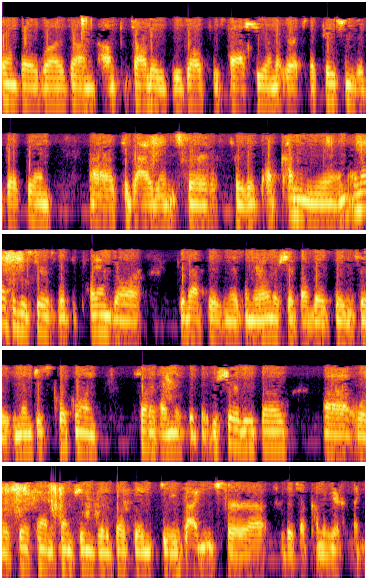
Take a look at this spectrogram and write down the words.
and PhonePe was on on consolidated results this past year and what your expectations are built in to guidance for the upcoming year. And also just curious what the plans are for that business and your ownership of those businesses. And then just quick one, sorry if I missed it, but your share repo uh, or share count assumptions that are built into guidance for uh, this upcoming year. Thanks.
